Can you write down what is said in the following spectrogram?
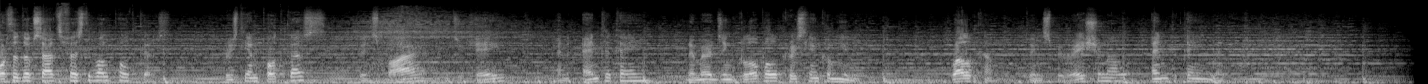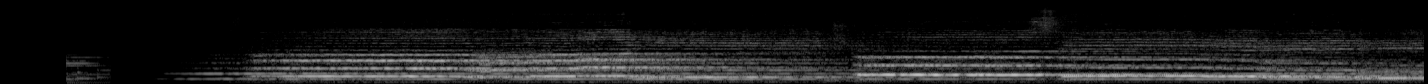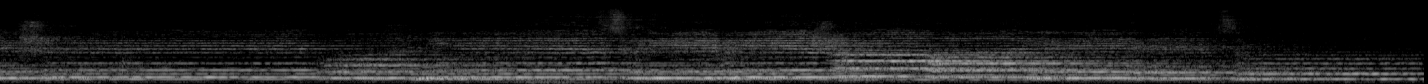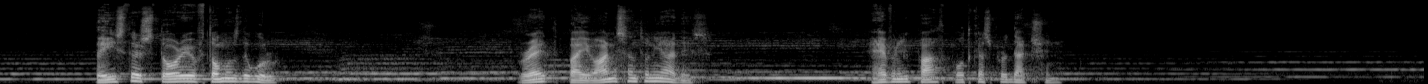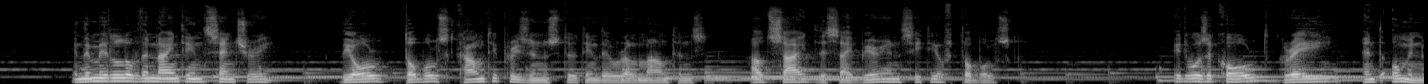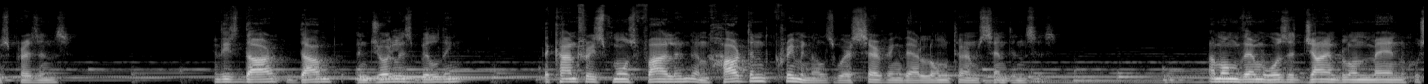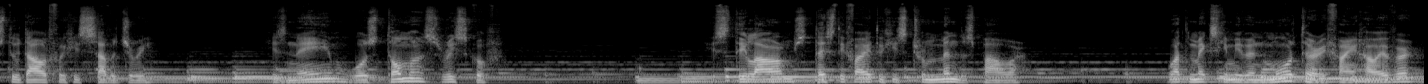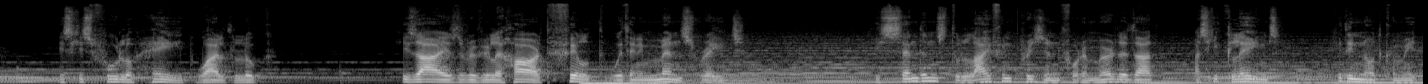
Orthodox Arts Festival podcast, Christian podcasts to inspire, educate, and entertain an emerging global Christian community. Welcome to Inspirational Entertainment. The Easter Story of Thomas the Wolf. Read by Ioannis Antoniadis. Heavenly Path Podcast Production. In the middle of the 19th century, the old Tobolsk County prison stood in the Ural Mountains outside the Siberian city of Tobolsk. It was a cold, grey, and ominous presence in this dark, damp, and joyless building, the country's most violent and hardened criminals were serving their long term sentences. Among them was a giant blond man who stood out for his savagery. His name was Thomas Rysskov. His steel arms testify to his tremendous power. What makes him even more terrifying, however, is his full of hate, wild look. His eyes reveal a heart filled with an immense rage. He's sentenced to life in prison for a murder that, as he claims, he did not commit.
